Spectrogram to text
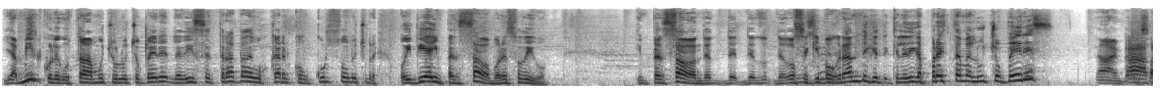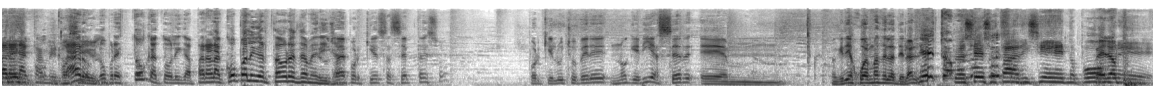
y a Mirko le gustaba mucho Lucho Pérez, le dice, trata de buscar el concurso de Lucho Pérez. Hoy día es impensado, por eso digo. Impensado, de, de- de- de dos equipos grandes, que, que le digas, préstame a Lucho Pérez. No, Ah, imposible. para la- Claro, Imposible. lo prestó Católica para la Copa Libertadores de ¿Pero América. ¿Sabes por qué se acepta eso? Porque Lucho Pérez no quería ser. eh, no quería jugar más de lateral. Pero si eso estaba diciendo, pobre.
